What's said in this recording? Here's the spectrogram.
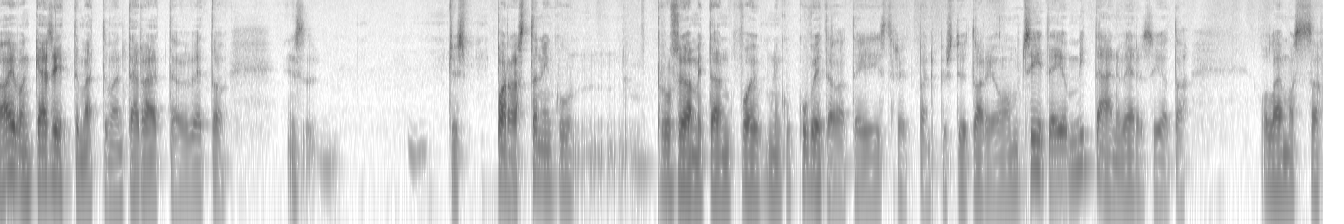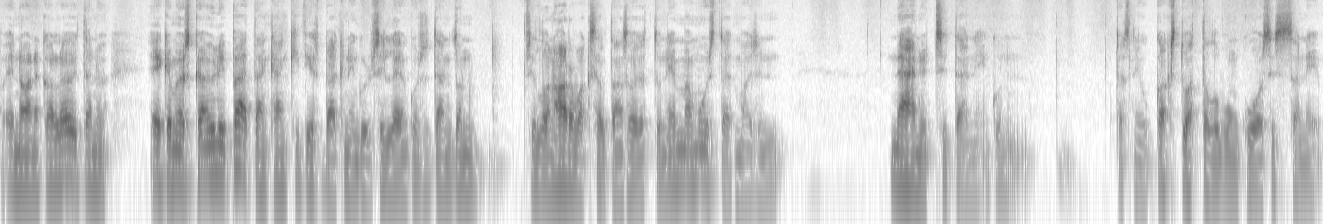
aivan käsittämättömän täräyttävä veto. Siis parasta niin kuin, prusea, mitä nyt voi niin kuin, kuvitella, että ei Street Band pystyy tarjoamaan, mutta siitä ei ole mitään versiota – olemassa, en ole ainakaan löytänyt, eikä myöskään ylipäätäänkään Kitty's Back niin kuin silleen, kun sitä nyt on silloin harvakseltaan soitettu, niin en mä muista, että mä olisin nähnyt sitä niin kuin tässä niin kuin 2000-luvun kuosissa, niin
